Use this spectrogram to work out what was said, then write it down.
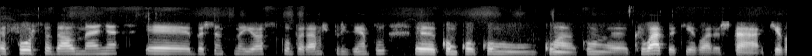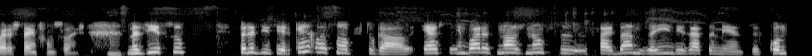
a força da Alemanha é bastante maior se compararmos, por exemplo, com, com, com, a, com a Croácia, que agora está, que agora está em funções. Hum. Mas isso para dizer que em relação a Portugal, este, embora nós não se, saibamos ainda exatamente como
